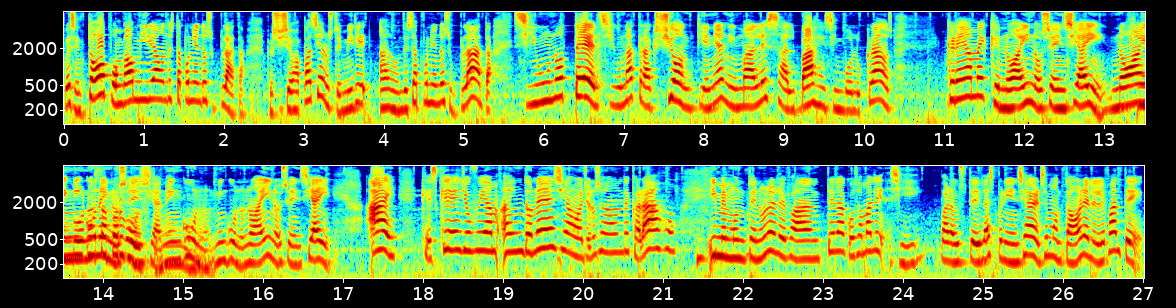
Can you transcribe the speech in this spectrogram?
Pues en todo ponga, mire a dónde está poniendo su plata. Pero si se va a pasear, usted mire a dónde está poniendo su plata. Si un hotel, si una atracción tiene animales salvajes involucrados, créame que no hay inocencia ahí. No hay Ninguno ninguna gusto, inocencia, ninguno. ninguno, ninguno, no hay inocencia ahí. Ay, que es que yo fui a, a Indonesia o yo no sé dónde carajo y me monté en un elefante, la cosa más linda. Sí, para usted la experiencia de haberse montado en el elefante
